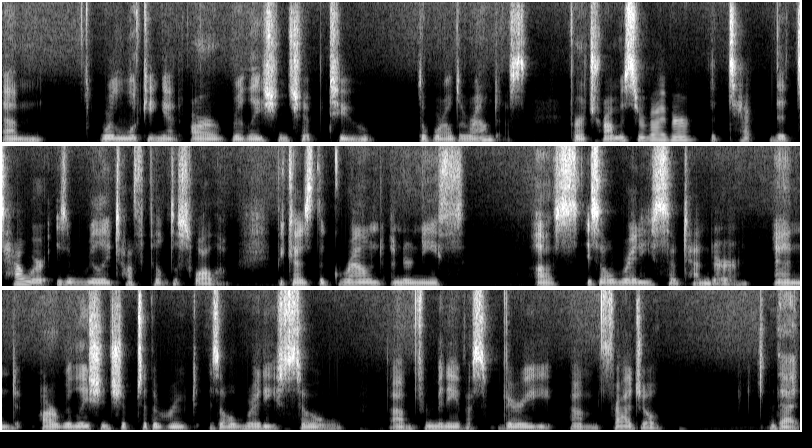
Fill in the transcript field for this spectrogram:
Um, we're looking at our relationship to the world around us. For a trauma survivor, the, te- the tower is a really tough pill to swallow because the ground underneath us is already so tender and our relationship to the root is already so, um, for many of us, very um, fragile that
